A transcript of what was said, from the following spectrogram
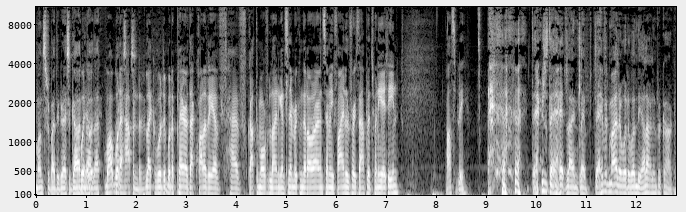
Munster by the grace of God. Would, all that what would have happened? Like, would, would a player of that quality have, have got them over the line against Limerick in that All Ireland semi final, for example, in 2018? Possibly. There's the headline clip. David Meyler would have won the All Ireland for Cork.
